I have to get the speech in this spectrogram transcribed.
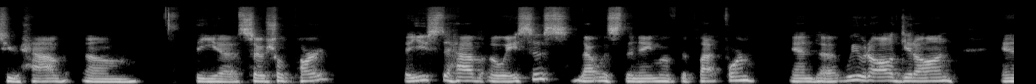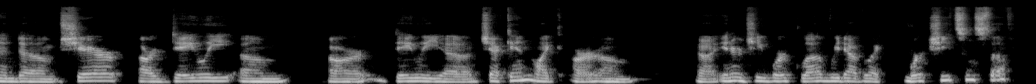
to have um, the uh, social part they used to have oasis that was the name of the platform and uh, we would all get on and um, share our daily um, our daily uh, check-in, like our um, uh, energy work love. We'd have like worksheets and stuff,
